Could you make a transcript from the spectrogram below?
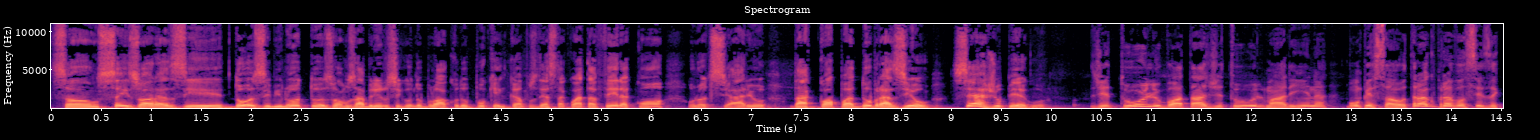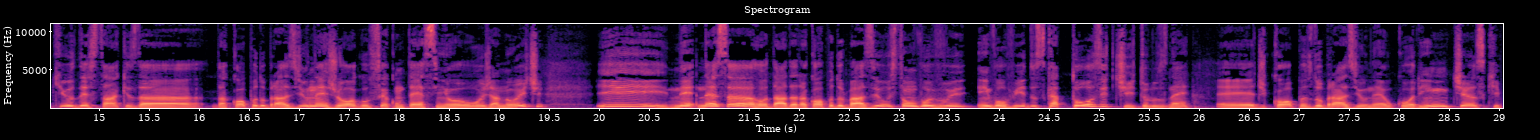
São 6 horas e 12 minutos. Vamos abrir o segundo bloco do PUC em Campos desta quarta-feira com o noticiário da Copa do Brasil. Sérgio Pego. Getúlio, boa tarde Getúlio, Marina. Bom pessoal, eu trago para vocês aqui os destaques da, da Copa do Brasil, né? Jogos que acontecem hoje à noite. E ne, nessa rodada da Copa do Brasil estão envolvidos 14 títulos, né? É, de Copas do Brasil, né? O Corinthians que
